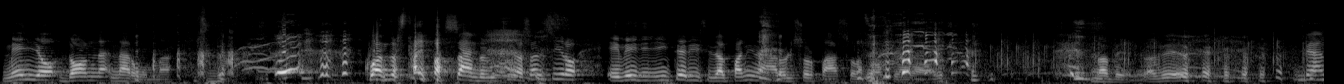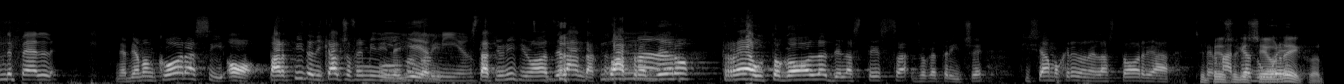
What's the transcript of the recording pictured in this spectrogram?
Meglio Don Narum. Quando stai passando vicino a San Siro e vedi gli interisti dal paninaro, il sorpasso la prossima volta. Va bene, va bene. Grande pelle. Ne abbiamo ancora? Sì. Oh, partita di calcio femminile Oh, ieri. Stati Uniti, Nuova Zelanda 4-0, tre autogol della stessa giocatrice. Ci siamo, credo, nella storia Sì, fermati penso che a sia due. un record.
